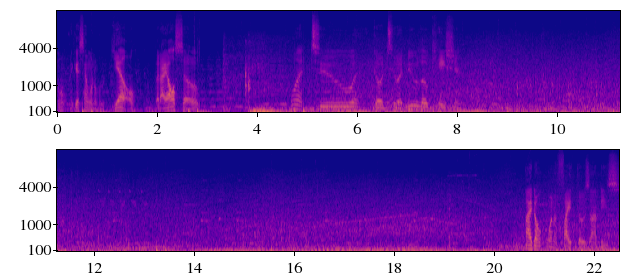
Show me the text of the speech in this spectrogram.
Well, I guess I want to yell, but I also want to go to a new location. I don't want to fight those zombies.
